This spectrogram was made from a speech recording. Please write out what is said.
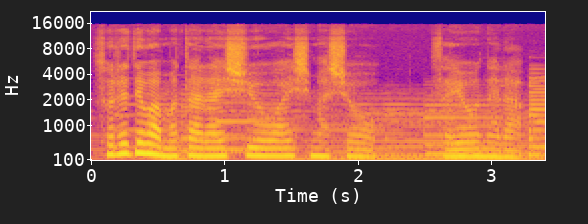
それではまた来週お会いしましょう。さようなら。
